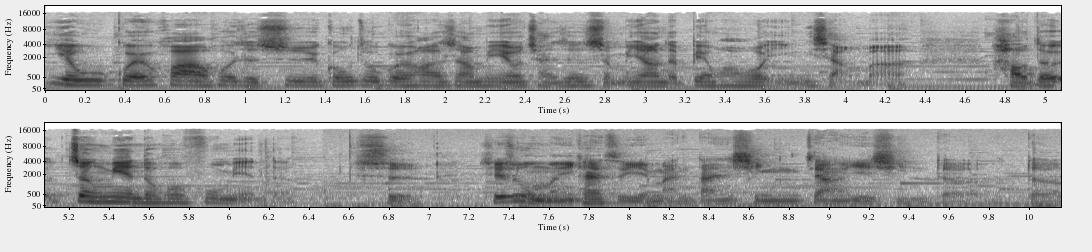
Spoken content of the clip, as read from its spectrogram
业务规划或者是工作规划上面有产生什么样的变化或影响吗？好的、正面的或负面的？是，其实我们一开始也蛮担心这样疫情的的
